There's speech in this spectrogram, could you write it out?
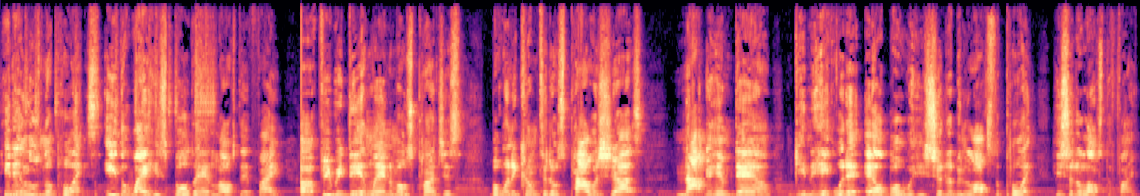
He didn't lose no points. Either way, he's supposed to have lost that fight. Uh, Fury did land the most punches, but when it comes to those power shots, knocking him down, getting hit with an elbow where he should have been lost the point, he should have lost the fight.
